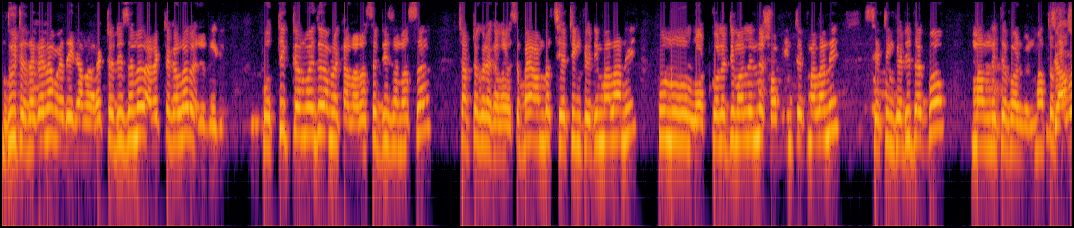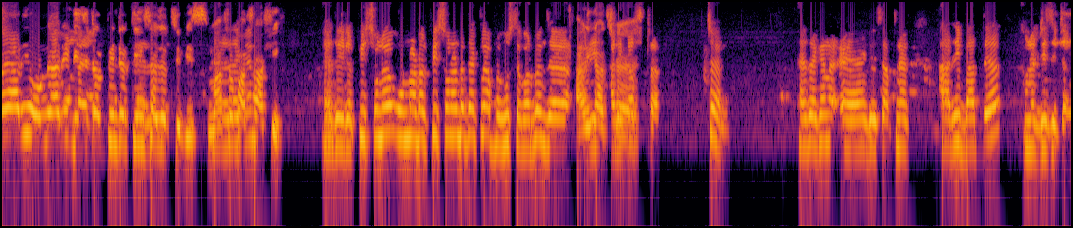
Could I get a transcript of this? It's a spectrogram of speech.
দুইটা দেখাইলাম এই দেখে আমার আরেকটা ডিজাইনের আরেকটা কালার এই দেখি প্রত্যেকটার মধ্যে আমরা কালার আছে ডিজাইন আছে চারটা করে কালার আছে। ভাই আমরা সেটিং পেডি মাল আনি কোনো লট কোয়ালিটি মাল আনি সব ইনটেক মাল আনি সেটিং পেডি থাকব মাল নিতে পারবেন। মাত্র জামাই আরি অন্য আরি ডিজিটাল প্রিন্টের কিং সাইজের থ্রি মাত্র 580 এটা পিছনে অন্যটার পিছনেটা দেখলে আপনি বুঝতে পারবেন যে আরি হ্যাঁ। কাজটা। বুঝছেন? দেখেন আহ, এটা হচ্ছে আপনার আরি বাদ দেয়া আপনার ডিজিটাল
